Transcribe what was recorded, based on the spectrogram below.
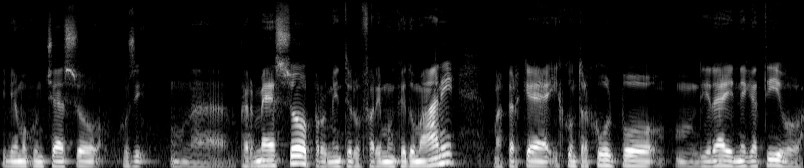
gli abbiamo concesso così un uh, permesso, probabilmente lo faremo anche domani, ma perché il contraccolpo direi negativo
